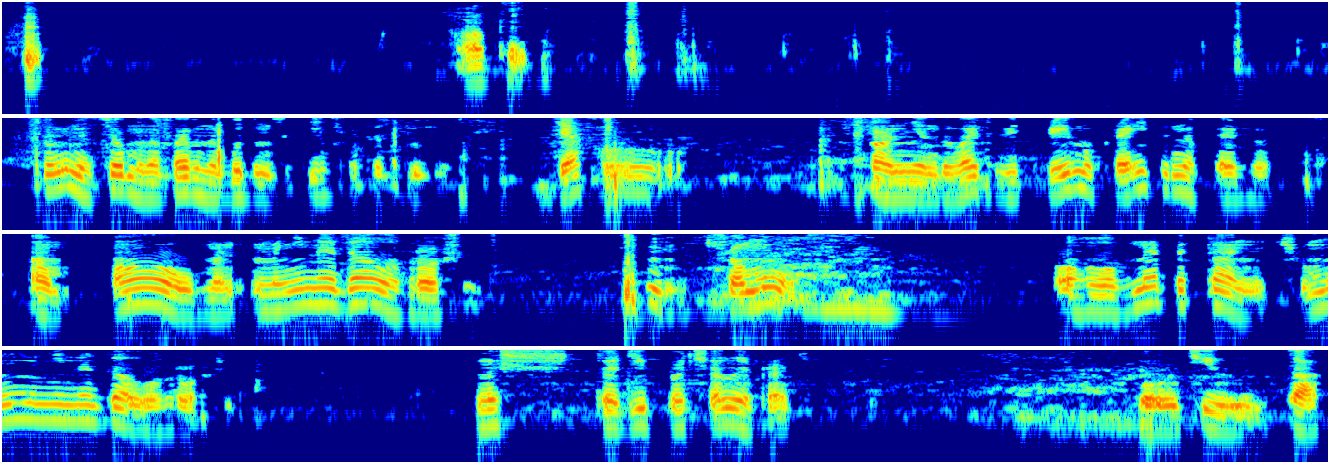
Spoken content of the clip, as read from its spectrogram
Хм. Окей. Ну і на цьому, напевно, будемо закінчувати, друзі. Дякую. А, ні, давайте відкриємо кредит, напевно. А, оу, мені не дало грошей. Хм, чому? Головне питання, чому мені не дало грошей? Ми ж тоді почали грати. Полетіли. Так.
